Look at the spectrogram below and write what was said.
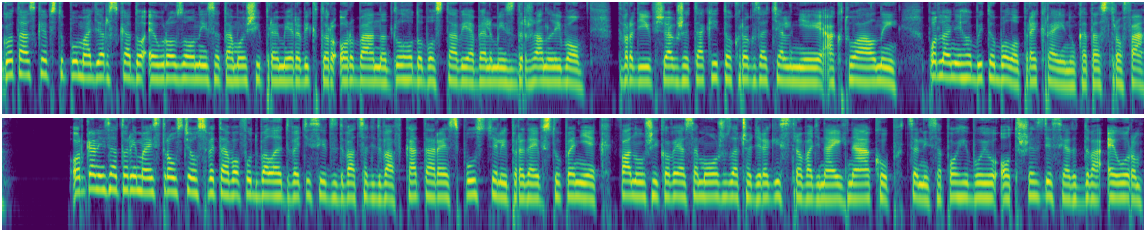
K otázke vstupu Maďarska do eurozóny sa tamojší premiér Viktor Orbán dlhodobo stavia veľmi zdržanlivo. Tvrdí však, že takýto krok zatiaľ nie je aktuálny. Podľa neho by to bolo pre krajinu katastrofa. Organizátori majstrovstiev sveta vo futbale 2022 v Katare spustili predaj vstupeniek. Fanúšikovia sa môžu začať registrovať na ich nákup. Ceny sa pohybujú od 62 eur.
